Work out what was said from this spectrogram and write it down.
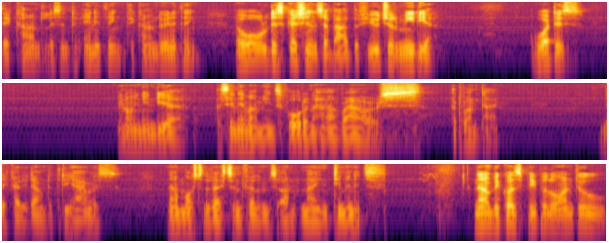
They can't listen to anything, they can't do anything. All discussions about the future media, what is… You know, in India, a cinema means four and a half hours at one time they cut it down to three hours. Now most of the Western films are ninety minutes. Now because people want to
